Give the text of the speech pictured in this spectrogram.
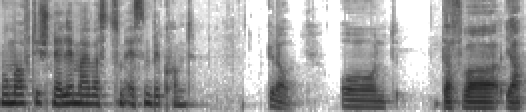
wo man auf die Schnelle mal was zum Essen bekommt. Genau. Und das war, ja,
